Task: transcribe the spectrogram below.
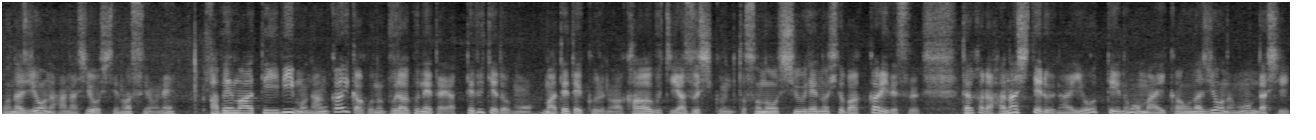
同じような話をしてますよね。アベマ t v も何回かこの部落ネタやってるけども、まあ、出てくるのは川口康君とその周辺の人ばっかりです。だから話してる内容っていうのも毎回同じようなもんだし、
